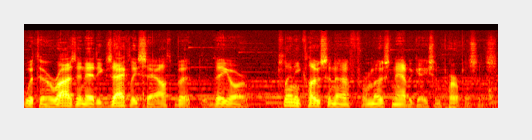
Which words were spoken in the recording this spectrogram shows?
with the horizon at exactly south, but they are plenty close enough for most navigation purposes.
